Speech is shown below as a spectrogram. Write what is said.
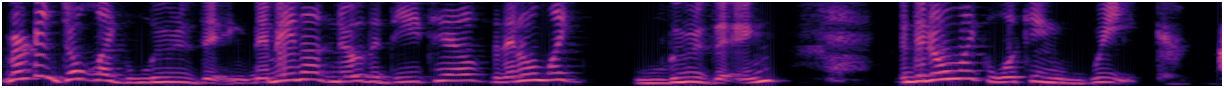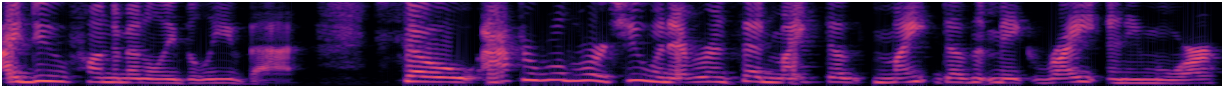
Americans don't like losing. They may not know the details, but they don't like losing and they don't like looking weak. I do fundamentally believe that. So after World War II, when everyone said might, does, might doesn't make right anymore,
